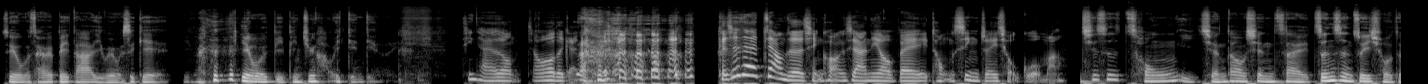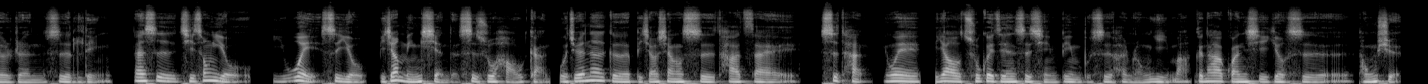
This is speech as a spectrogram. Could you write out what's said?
所以我才会被大家以为我是 gay，因 为因为我比平均好一点点而已。听起来有种骄傲的感觉。可是，在这样子的情况下，你有被同性追求过吗？其实从以前到现在，真正追求的人是零，但是其中有一位是有比较明显的释出好感。我觉得那个比较像是他在。试探，因为要出柜这件事情并不是很容易嘛，跟他的关系又是同学，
